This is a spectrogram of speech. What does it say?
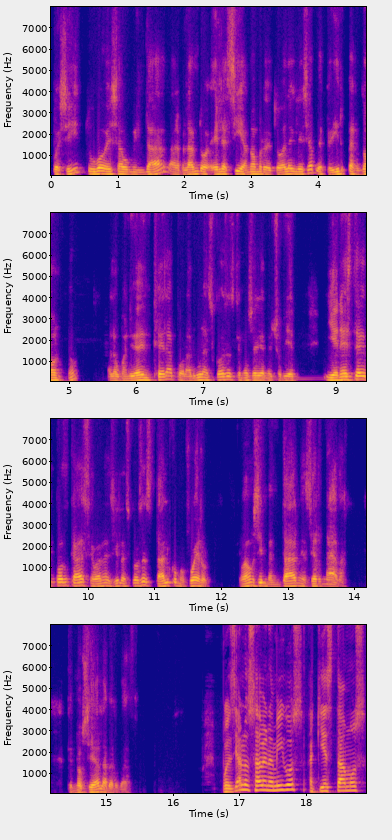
pues sí, tuvo esa humildad, hablando, él decía a nombre de toda la iglesia, de pedir perdón, ¿no? A la humanidad entera por algunas cosas que no se habían hecho bien. Y en este podcast se van a decir las cosas tal como fueron. No vamos a inventar ni hacer nada que no sea la verdad. Pues ya lo saben amigos, aquí estamos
